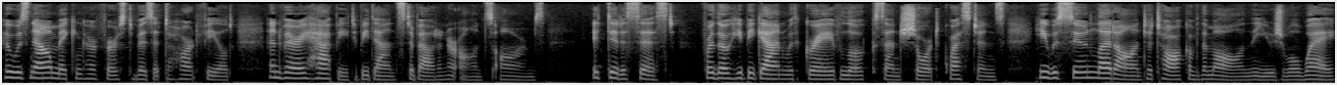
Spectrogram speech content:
who was now making her first visit to Hartfield, and very happy to be danced about in her aunt's arms. It did assist, for though he began with grave looks and short questions, he was soon led on to talk of them all in the usual way,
